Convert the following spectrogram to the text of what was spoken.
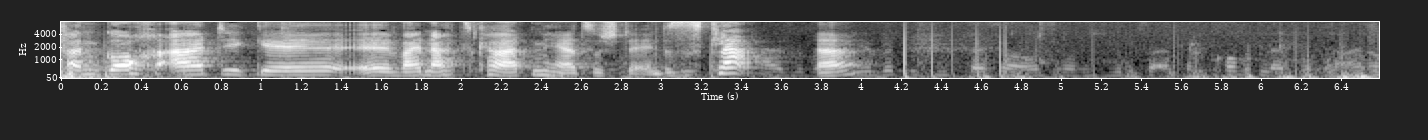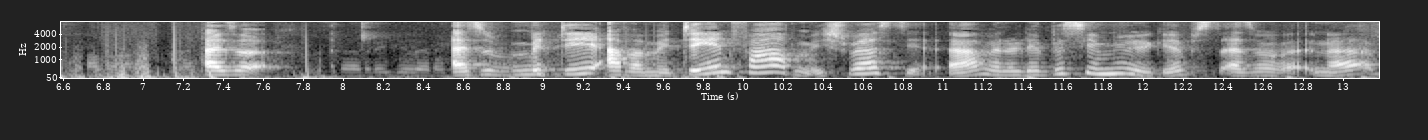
Van Gogh-artige äh, Weihnachtskarten herzustellen. Das ist klar. Also, ja? Also also mit den, aber mit den Farben, ich schwör's dir, ja, wenn du dir ein bisschen Mühe gibst, also ne,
